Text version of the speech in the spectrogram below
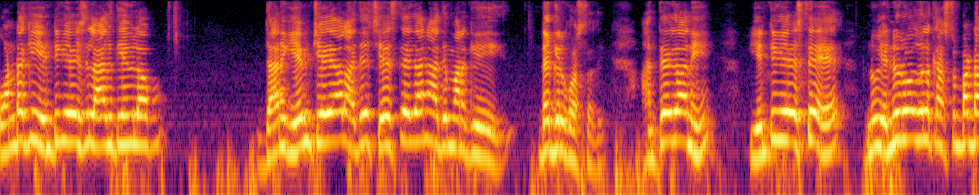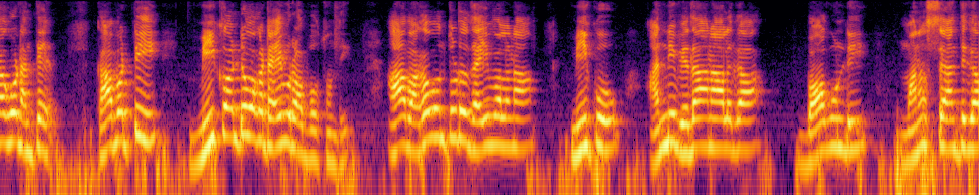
కొండకి ఇంటికి వేసి లాగితే ఏమి లాభం? దానికి ఏం చేయాలో అదే చేస్తే కానీ అది మనకి దగ్గరికి వస్తుంది. అంతేగాని ఇంటికి వేస్తే నువ్వు ఎన్ని రోజులు కష్టపడ్డా కూడా అంతే. కాబట్టి మీకు అంటూ ఒక టైం రాబోతుంది. ఆ భగవంతుడు దయ వలన మీకు అన్ని విధానాలుగా బాగుండి మనశ్శాంతిగా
